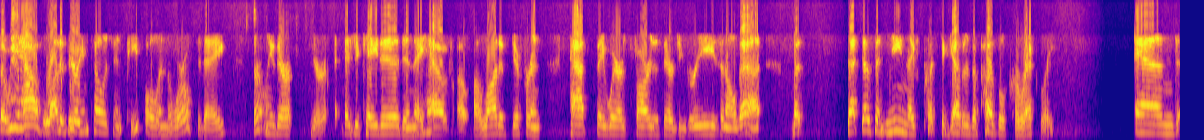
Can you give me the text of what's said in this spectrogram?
So we have a lot of very intelligent people in the world today. Certainly, they're they're educated and they have a, a lot of different hats they wear as far as their degrees and all that. But that doesn't mean they've put together the puzzle correctly. And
